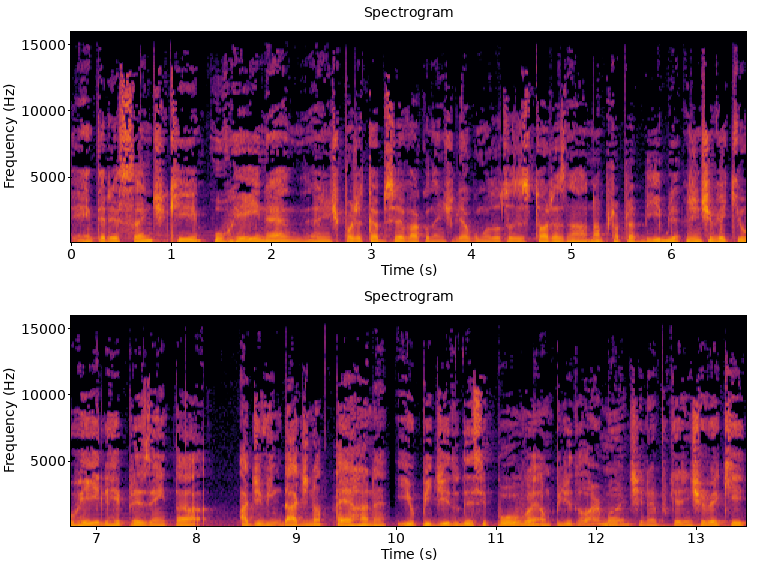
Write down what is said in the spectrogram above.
É interessante que o rei, né? A gente pode até observar quando a gente lê algumas outras histórias na, na própria Bíblia, a gente vê que o rei ele representa a divindade na terra, né? E o pedido desse povo é um pedido alarmante, né? Porque a gente vê que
